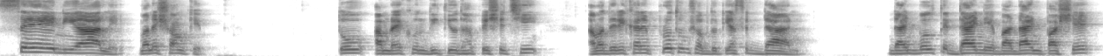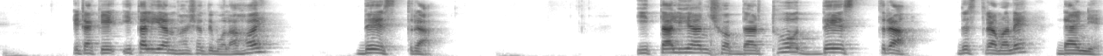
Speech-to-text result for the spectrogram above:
সেনিয়ালে মানে সংকেত। তো আমরা এখন দ্বিতীয় ধাপে এসেছি। আমাদের এখানে প্রথম শব্দটি আছে ডান। ডাইন বলতে ডাইনে বা ডাইন পাশে এটাকে ইতালিয়ান ভাষাতে বলা হয় দেস্ত্রা। ইতালিয়ান শব্দার্থ দেস্ত্রা। দেস্ত্রা মানে ডাইনে।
